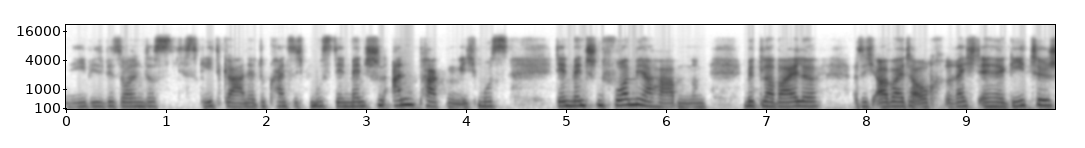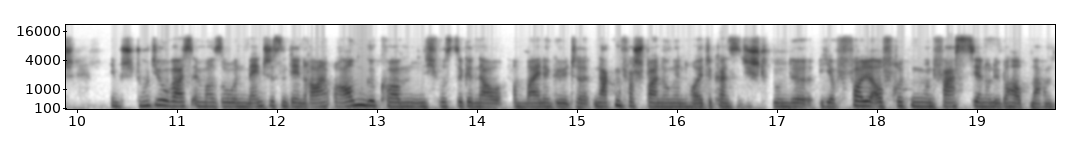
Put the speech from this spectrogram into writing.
nee, wie sollen das, das geht gar nicht. Du kannst, ich muss den Menschen anpacken, ich muss den Menschen vor mir haben. Und mittlerweile, also ich arbeite auch recht energetisch. Im Studio war es immer so, ein Mensch ist in den Ra Raum gekommen und ich wusste genau, oh meine Güte, Nackenverspannungen, heute kannst du die Stunde hier voll auf Rücken und Faszien und überhaupt machen.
